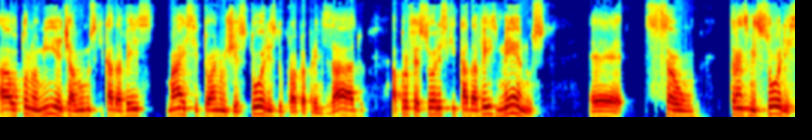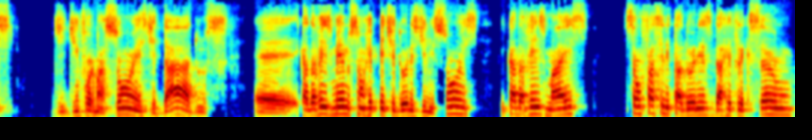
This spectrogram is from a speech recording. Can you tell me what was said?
a autonomia de alunos que cada vez mais se tornam gestores do próprio aprendizado, a professores que cada vez menos é, são transmissores de, de, informações, de dados, é, cada vez menos são repetidores de lições e cada vez mais são facilitadores da reflexão,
